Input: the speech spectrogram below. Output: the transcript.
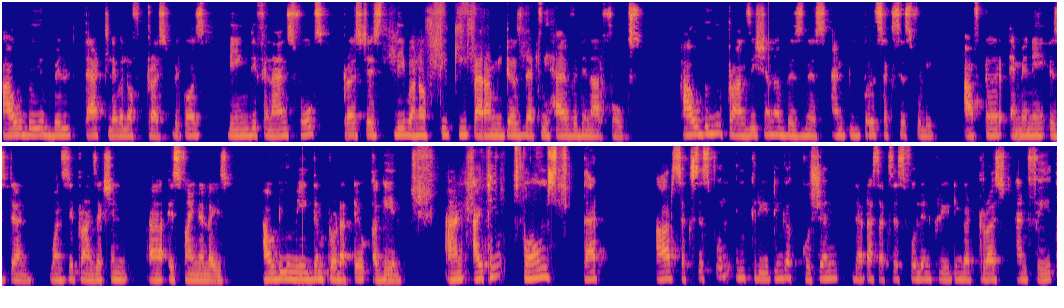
How do you build that level of trust? Because being the finance folks trust is the one of the key parameters that we have within our folks. How do you transition a business and people successfully after m&a is done once the transaction uh, is finalized? How do you make them productive again? And i think firms that are successful in creating a cushion that are successful in creating a trust and faith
